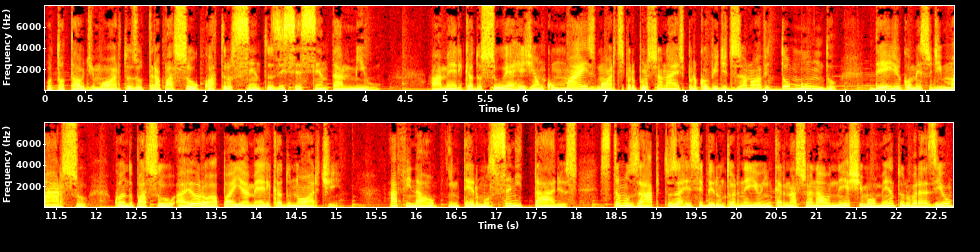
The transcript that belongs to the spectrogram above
O total de mortos ultrapassou 460 mil. A América do Sul é a região com mais mortes proporcionais por Covid-19 do mundo, desde o começo de março, quando passou a Europa e a América do Norte. Afinal, em termos sanitários, estamos aptos a receber um torneio internacional neste momento no Brasil?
